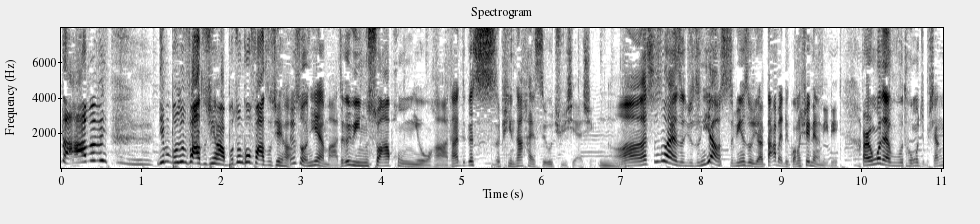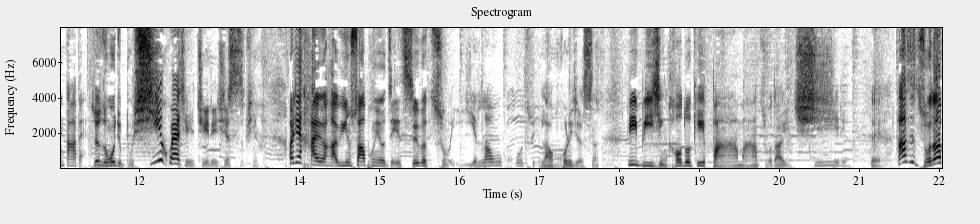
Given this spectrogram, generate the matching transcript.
那么没，你们不准发出去哈，不准给我发出去哈所以。说，你看嘛，这个云耍朋友哈，它这个视频它还是有局限性、嗯啊。它始终还是就是你要视频的时候要打扮的光鲜亮丽的，而我在屋头我就不想打扮，所以说我就不喜欢去接那些视频。而且还有哈，云耍朋友这次有个最恼火、最恼火的就是，你毕竟好多跟爸妈住到一起的，对，他是住到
